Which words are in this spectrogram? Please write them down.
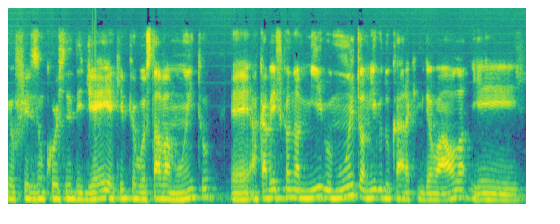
eu fiz um curso de DJ aqui porque eu gostava muito. É, acabei ficando amigo, muito amigo do cara que me deu aula e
